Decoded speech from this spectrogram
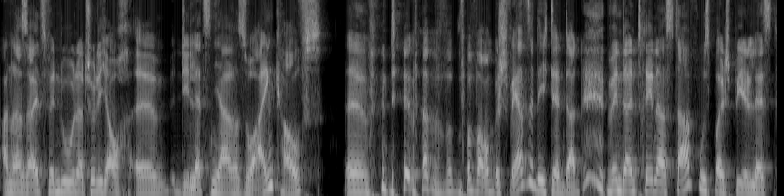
andererseits, wenn du natürlich auch äh, die letzten Jahre so einkaufst, äh, warum beschwerst du dich denn dann, wenn dein Trainer Starfußball spielen lässt?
